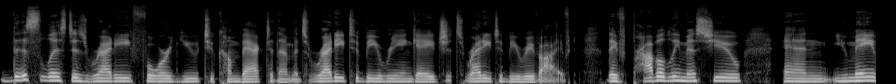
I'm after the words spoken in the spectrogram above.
this list is ready for you to come back to them. It's ready to be re engaged, it's ready to be revived. They've probably missed you, and you may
